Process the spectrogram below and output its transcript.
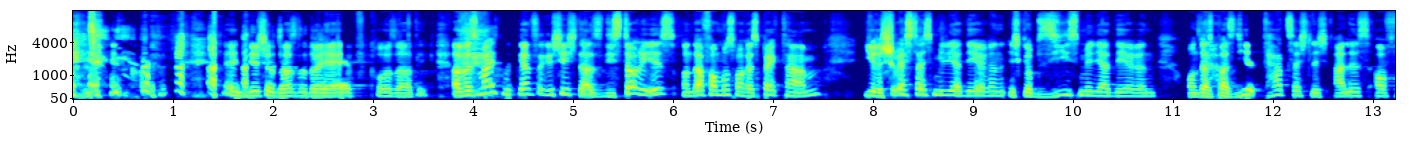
ich sehe schon, du hast eine neue App, großartig. Aber was meinst du mit ganzer Geschichte? Also die Story ist, und davon muss man Respekt haben, ihre Schwester ist Milliardärin, ich glaube, sie ist Milliardärin und das basiert tatsächlich alles auf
